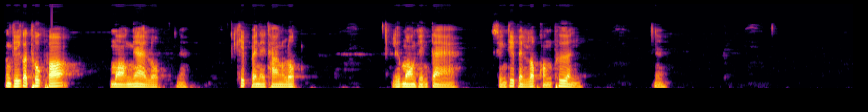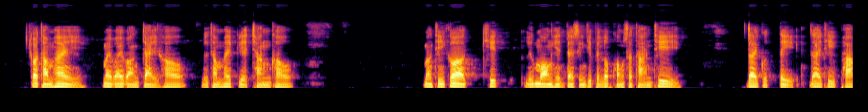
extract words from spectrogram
บางทีก็ทุกข์เพราะมองแง่ลบนะคิดไปในทางลบ หรือมองเห็นแต่สิ่งที่เป็นลบของเพื่อนนะก็ทำให้ไม่ไว้วางใจเขา รือทำให้เกลียดชังเขาบางทีก็คิดหรือมองเห็นแต่สิ่งที่เป็นลบของสถานที่ ได้กุฏิได้ที่พัก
